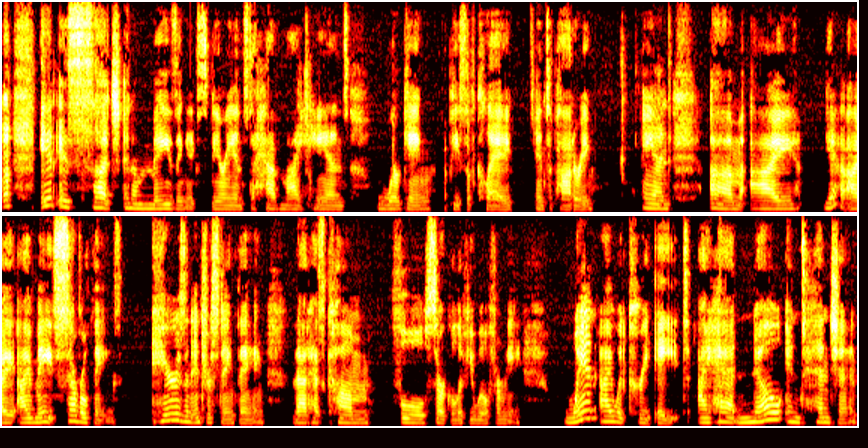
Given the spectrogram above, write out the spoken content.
it is such an amazing experience to have my hands working a piece of clay into pottery. And um, I, yeah, I, I've made several things. Here's an interesting thing that has come full circle, if you will, for me. When I would create, I had no intention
